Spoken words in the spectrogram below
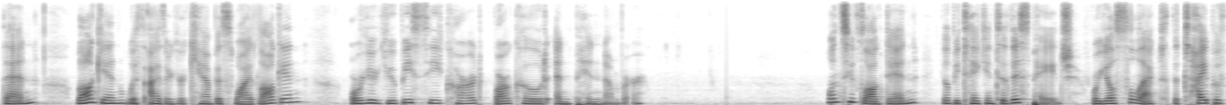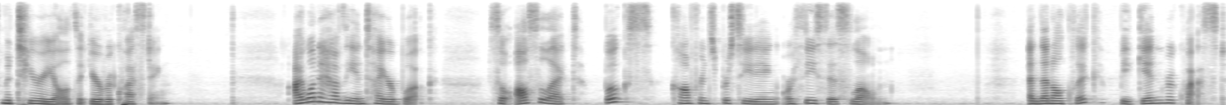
Then, log in with either your campus-wide login or your UBC card barcode and PIN number. Once you've logged in, you'll be taken to this page where you'll select the type of material that you're requesting. I want to have the entire book, so I'll select Books, Conference Proceeding, or Thesis Loan. And then I'll click Begin Request.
